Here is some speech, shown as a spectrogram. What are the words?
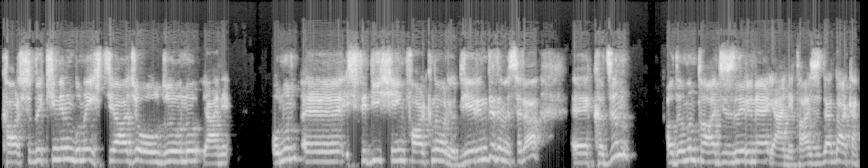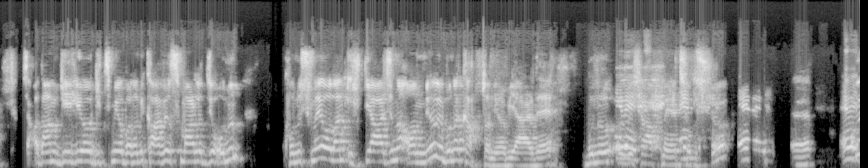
karşıdakinin buna ihtiyacı olduğunu yani onun e, istediği şeyin farkına varıyor. Diğerinde de mesela e, kadın adamın tacizlerine yani tacizler derken adam geliyor gitmiyor bana bir kahve ısmarla diyor. Onun konuşmaya olan ihtiyacını anlıyor ve buna katlanıyor bir yerde bunu evet. şey yapmaya çalışıyor. Evet. evet. Evet. Ama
